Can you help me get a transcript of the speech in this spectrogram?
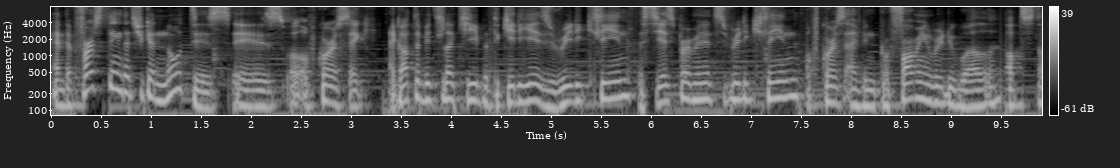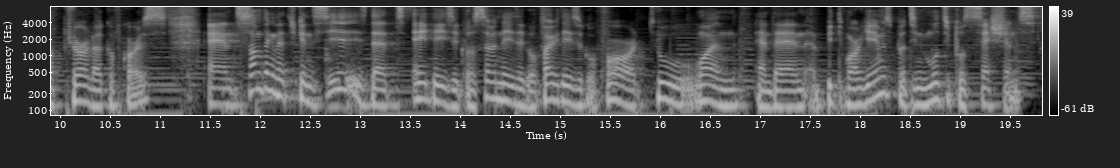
And the first thing that you can notice is, well, of course, like I got a bit lucky, but the KDA is really clean. The CS per minute is really clean. Of course, I've been performing really well. Not, not pure luck, of course. And something that you can see is that eight days ago, seven days ago, five days ago, four, two, one, and then a bit more games, but in multiple sessions.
